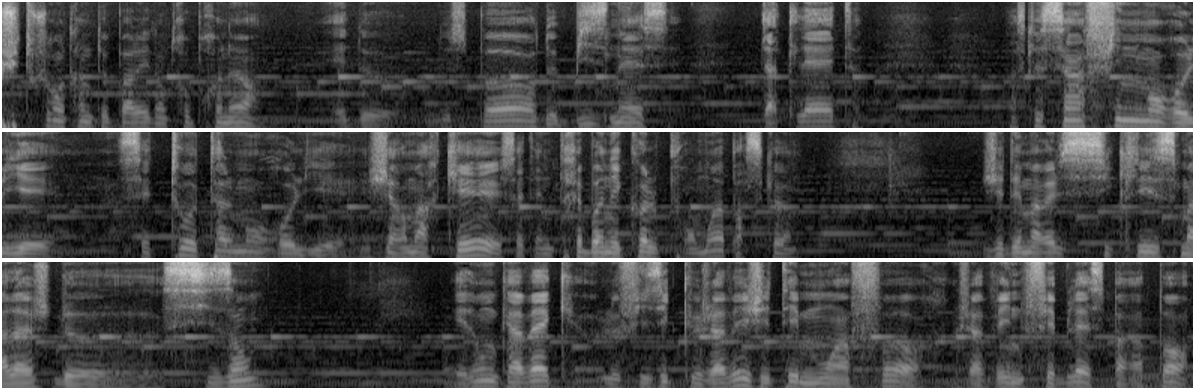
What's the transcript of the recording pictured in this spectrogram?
suis toujours en train de te parler d'entrepreneur et de, sport, de business, d'athlète? Parce que c'est infiniment relié. C'est totalement relié. J'ai remarqué, c'était une très bonne école pour moi parce que j'ai démarré le cyclisme à l'âge de 6 ans. Et donc avec le physique que j'avais, j'étais moins fort. J'avais une faiblesse par rapport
